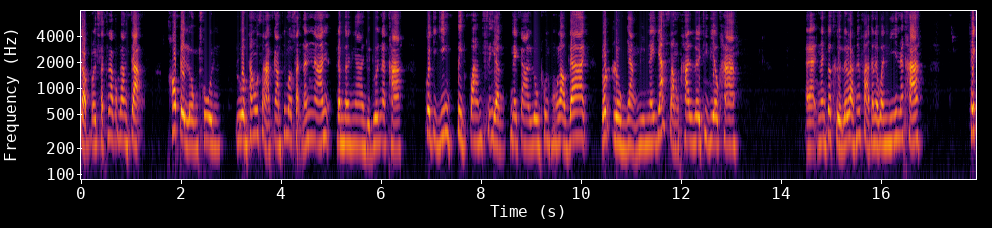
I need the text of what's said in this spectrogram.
กับบริษัทที่เรากำลังจะเข้าไปลงทุน รวมทั้งอุตสาหกรรมที่บริษัทนั้นๆดำเนินงานอยู่ด้วยนะคะ ก็จะยิ่งปิดความเสี่ยงในการลงทุนของเราได้ ลดลงอย่างมีนัยยะสำคัญเลยทีเดียวค่ะนั่นก็คือเรื่องราวที่ฝากกันในวันนี้นะคะ เทค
